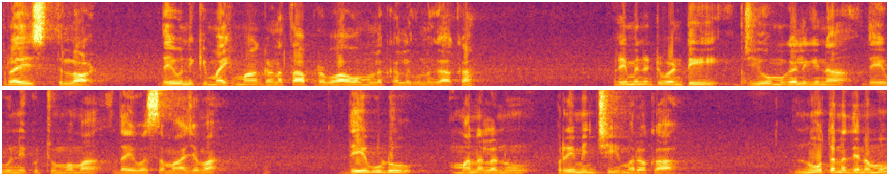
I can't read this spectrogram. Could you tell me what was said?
ప్రైజ్ ది లాడ్ దేవునికి మహిమ ఘనత ప్రభావములు కలుగునుగాక. ప్రేమైనటువంటి జీవము కలిగిన దేవుని కుటుంబమా దైవ సమాజమా దేవుడు మనలను ప్రేమించి మరొక నూతన దినము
